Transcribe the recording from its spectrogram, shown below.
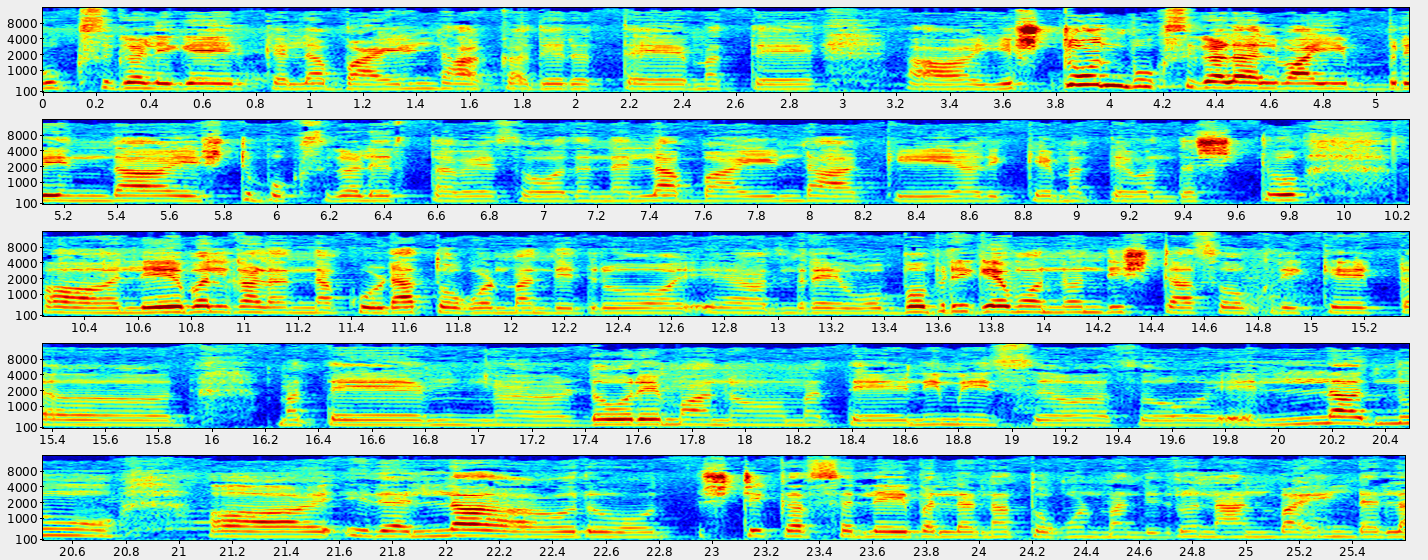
ಬುಕ್ಸ್ಗಳಿಗೆ ಇದಕ್ಕೆಲ್ಲ ಬೈಂಡ್ ಹಾಕೋದಿರುತ್ತೆ ಮತ್ತೆ ಎಷ್ಟೊಂದು ಬುಕ್ಸ್ಗಳಲ್ವಾ ಇಬ್ಬರಿಂದ ಎಷ್ಟು ಬುಕ್ಸ್ಗಳಿರ್ತವೆ ಸೊ ಅದನ್ನೆಲ್ಲ ಬೈಂಡ್ ಹಾಕಿ ಅದಕ್ಕೆ ಮತ್ತೆ ಒಂದಷ್ಟು ಲೇಬಲ್ಗಳನ್ನು ಕೂಡ ತೊಗೊಂಡು ಬಂದಿದ್ರು. ಅಂದರೆ ಒಬ್ಬೊಬ್ಬರಿಗೆ ಒಂದೊಂದಿಷ್ಟ ಸೊ ಕ್ರಿಕೆಟ್ ಮತ್ತು ಡೋರೆಮಾನು ಮತ್ತು ನಿಮಿಸ್ ಸೊ ಎಲ್ಲದನ್ನೂ ಇದೆಲ್ಲ ಅವರು ಸ್ಟಿಕರ್ಸ್ ಲೇಬಲನ್ನು ತೊಗೊಂಡು ಬಂದಿದ್ರು. ನಾನು ಬೈಂಡ್ ಎಲ್ಲ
